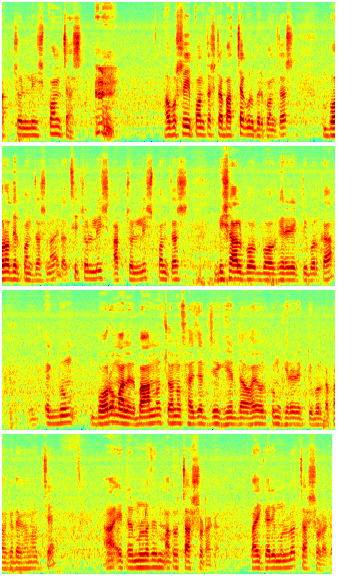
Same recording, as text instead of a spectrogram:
আটচল্লিশ, পঞ্চাশ। অবশ্যই এই পঞ্চাশটা বাচ্চা গ্রুপের পঞ্চাশ, বড়দের পঞ্চাশ নয়, এটা ছিচল্লিশ, আটচল্লিশ, পঞ্চাশ। বিশাল ঘেরের একটি বোরকা একদম বড় মালের, বান্ন, চুয়ান্ন সাইজের যে ঘের দেওয়া হয়, ওরকম ঘেরের একটি বোরকা আপনাকে দেখানো হচ্ছে। এটার মূল্য হচ্ছে মাত্র চারশো টাকা। পাইকারি মূল্য চারশো টাকা।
